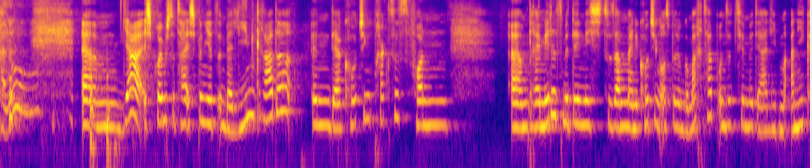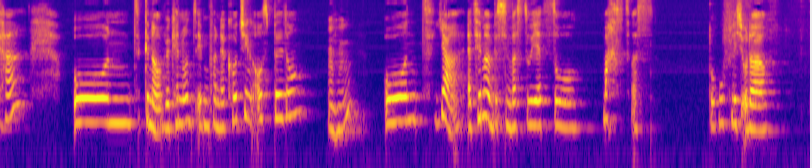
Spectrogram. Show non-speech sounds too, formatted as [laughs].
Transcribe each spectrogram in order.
Hallo. Hallo. ähm, ja, ich freue mich total. Ich bin jetzt in Berlin gerade in der Coaching-Praxis von ähm, drei Mädels, mit denen ich zusammen meine Coaching-Ausbildung gemacht habe und sitze hier mit der lieben Annika. Und genau, wir kennen uns eben von der Coaching-Ausbildung. Mhm. Und ja, erzähl mal ein bisschen, was du jetzt so machst, was beruflich oder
